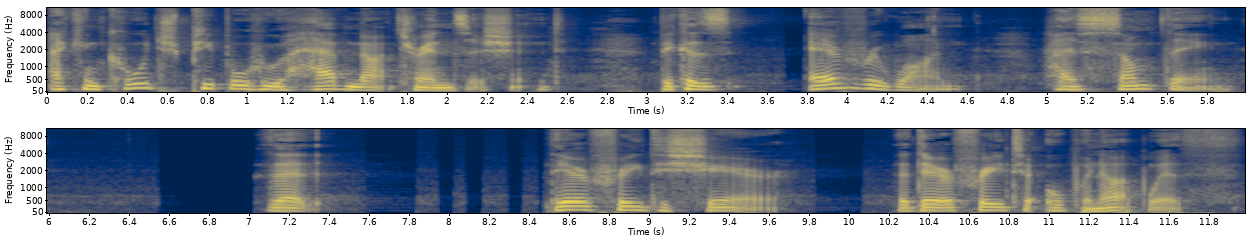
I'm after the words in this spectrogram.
I can coach people who have not transitioned because everyone has something that they're afraid to share, that they're afraid to open up with,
